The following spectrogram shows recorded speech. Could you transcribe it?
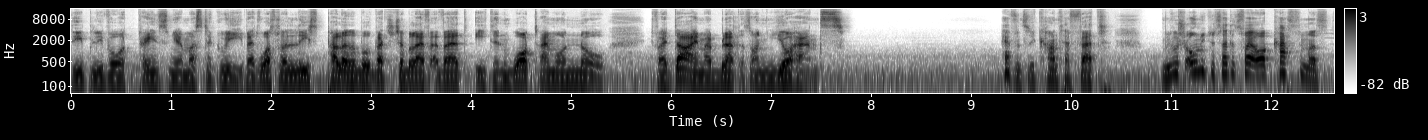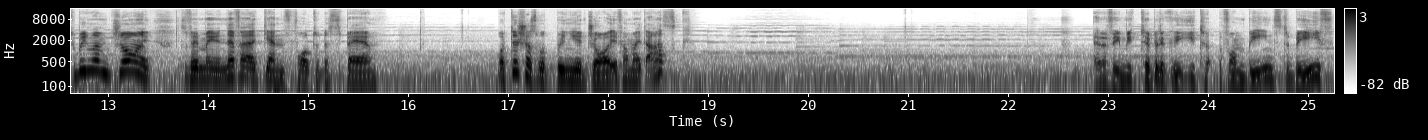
Deeply though it pains me, I must agree. That was the least palatable vegetable I've ever had eaten, wartime or no. If I die, my blood is on your hands. Heavens, we can't have that. We wish only to satisfy our customers, to bring them joy, so they may never again fall to despair. What dishes would bring you joy, if I might ask? Everything we typically eat, from beans to beef,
